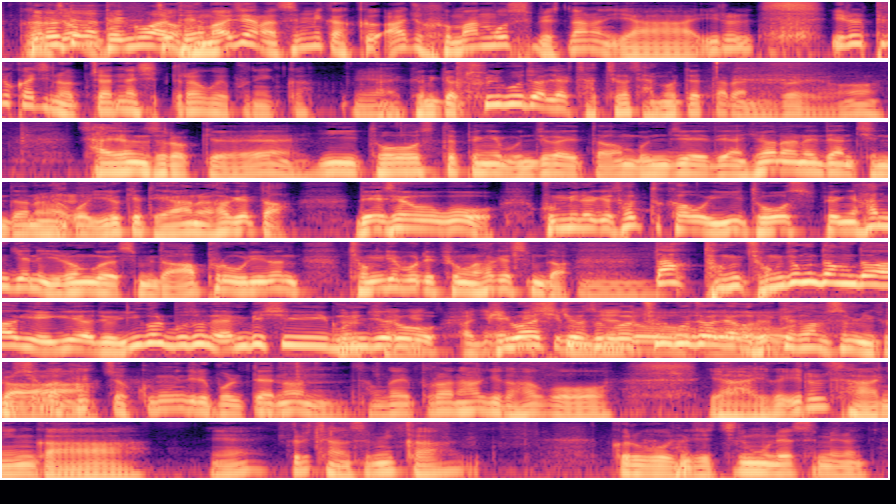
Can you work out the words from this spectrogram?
그럴 때가 된 것 같아요. 험하지 않았습니까? 그 아주 험한 모습이었어. 나는 야 이럴 이럴 필요까지는 없지 않나 싶더라고요 보니까. 예. 그러니까 출구 전략 자체가 잘못됐다라는 거예요. 자연스럽게 이 도어 스태핑에 문제가 있다면 문제에 대한 현안에 대한 진단을 하고 이렇게 대안을 하겠다. 내세우고 국민에게 설득하고 이 도어 스태핑의 한계는 이런 거였습니다. 앞으로 우리는 정계 브리핑을 하겠습니다. 음. 딱 정정당당하게 얘기해야죠. 이걸 무슨 MBC 그렇죠. 문제로 아니, 비화시켜서 MBC 출구 전략을 그렇게 삼습니까? 심각했죠. 국민들이 볼 때는 상당히 불안하기도 하고 야 이거 이럴 사안인가. 예 그렇지 않습니까? 그리고 이제 질문했으면은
